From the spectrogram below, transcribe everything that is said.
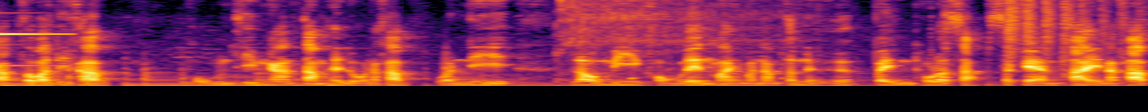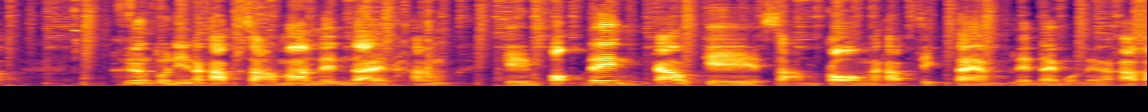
สวัสดีครับ ผมทีมงานตั้มไฮโลนะครับ วันนี้เรามีของเล่นใหม่มานำเสนอเป็นโทรศัพท์สแกนไพ่นะครับ เครื่องตัวนี้นะครับสามารถเล่นได้ทั้งเกมป๊อกเด้ง9เก3กองนะครับ 10 แต้มเล่นได้หมดเลยนะครับ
